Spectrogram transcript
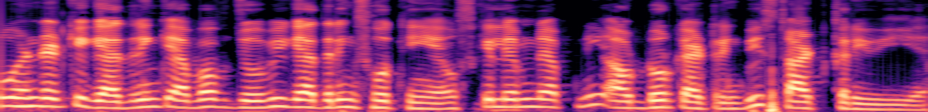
200 के गैदरिंग के अबव जो भी गैदरिंग्स होती हैं, उसके लिए हमने अपनी आउटडोर कैटरिंग भी स्टार्ट करी हुई है।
